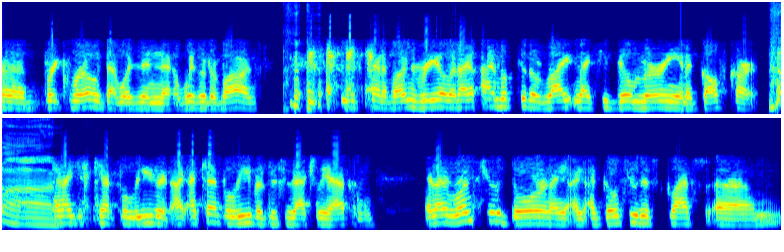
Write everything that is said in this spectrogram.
uh, brick road that was in uh, Wizard of Oz. it was kind of unreal. And I, I look to the right and I see Bill Murray in a golf cart on. and I just can't believe it. I, I can't believe that this is actually happening. And I run through the door and I, I, I go through this glass um,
